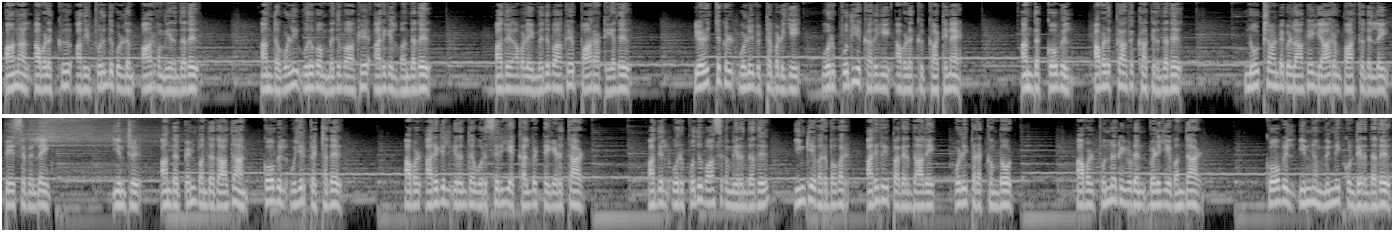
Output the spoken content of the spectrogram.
ஆனால் அவளுக்கு அதை புரிந்து கொள்ளும் ஆர்வம் இருந்தது. அந்த ஒளி உருவம் மெதுவாக அருகில் வந்தது. அது அவளை மெதுவாக பாராட்டியது. எழுத்துக்கள் ஒளிவிட்டபடியே ஒரு புதிய கதையை அவளுக்கு காட்டின. அந்த கோவில் அவளுக்காக காத்திருந்தது. நூற்றாண்டுகளாக யாரும் பார்த்ததில்லை பேசவில்லை இன்று அந்த பெண் வந்ததால் தான் கோவில் உயிர் பெற்றது. அவள் அருகில் இருந்த ஒரு சிறிய கல்வெட்டை எடுத்தாள். அதில் ஒரு புது வாசகம் இருந்தது. இங்கே வருபவர் அறிவை பகிர்ந்தாலே ஒளி பிறக்கும் அவள் புன்னகையுடன் வெளியே வந்தாள். கோவில் இன்னும் மின்னிக் கொண்டிருந்தது.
